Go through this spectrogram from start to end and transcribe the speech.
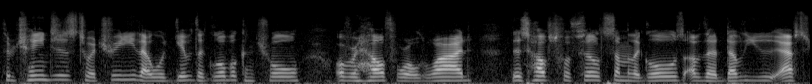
through changes to a treaty that would give the global control over health worldwide. This helps fulfill some of the goals of the WEF's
